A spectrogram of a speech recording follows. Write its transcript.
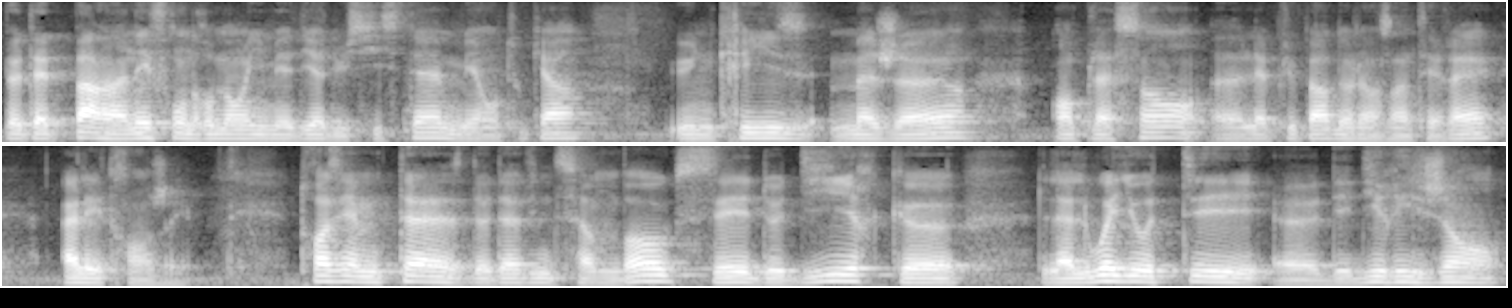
peut-être pas un effondrement immédiat du système, mais en tout cas une crise majeure en plaçant la plupart de leurs intérêts à l'étranger. Troisième thèse de David Sambog, c'est de dire que la loyauté euh, des dirigeants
